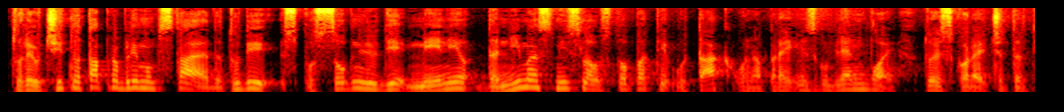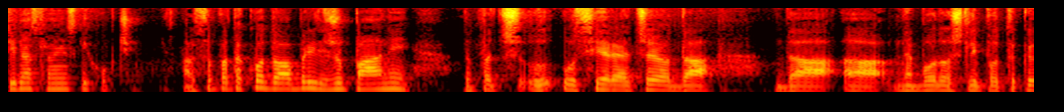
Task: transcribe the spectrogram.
Torej, očitno ta problem obstaja, da tudi sposobni ljudje menijo, da nima smisla vstopati v tak vnaprej izgubljen boj. To je skoraj četrtina slovenskih občin. Ali so pa tako dobri župani, da pač vsi rečejo, da, da a, ne bodo šli tako,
